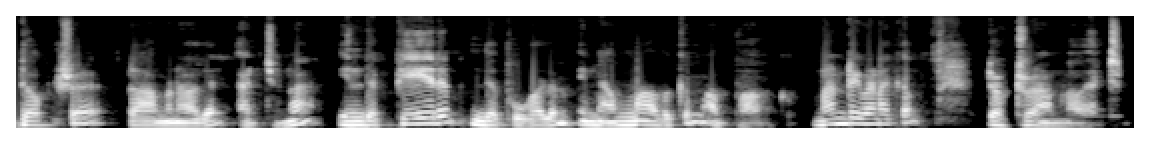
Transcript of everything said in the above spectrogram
doctor Ramanathan Arjuna. இந்த பேரும் இந்த புகழும் என் அம்மாவுக்கும் அப்பாவுக்கும். நன்றி வணக்கம். டாக்டர் ராமநாதன்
